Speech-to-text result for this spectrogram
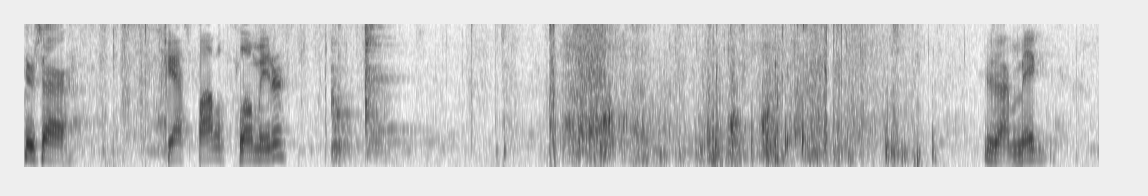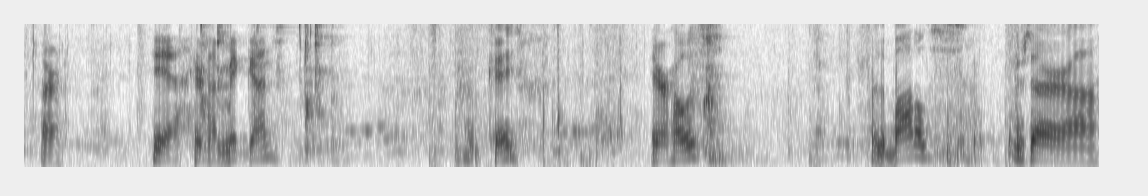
Here's our gas bottle flow meter. Here's our MIG, or yeah, here's our MIG gun. Okay. Air hose for the bottles. Here's our uh,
